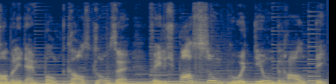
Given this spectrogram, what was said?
kann man in diesem Podcast hören. Viel Spaß und gute Unterhaltung.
